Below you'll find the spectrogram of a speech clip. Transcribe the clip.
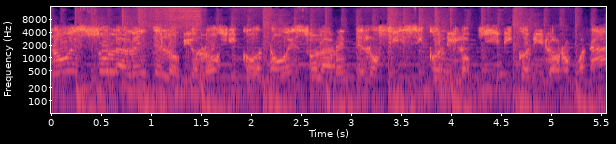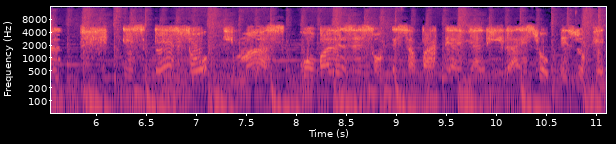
no es solamente lo biológico, no es solamente lo físico, ni lo químico, ni lo hormonal. Es eso y más. ¿Cuál es eso? Esa parte añadida, eso, eso que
